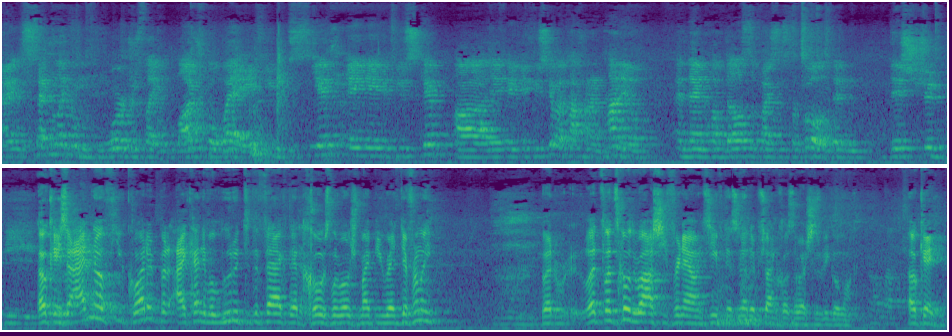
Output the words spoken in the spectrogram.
I second like a more just like logical way. If you skip, if you skip, uh, if, if you skip a Tachan and Tanu, and then Havdalah suffices for both, then this should be. Okay, so I don't know if you caught it, but I kind of alluded to the fact that Chos LaRoche might be read differently. But let, let's go to Rashi for now and see if there's another Pshat Chos LaRoche as we go along. Okay,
